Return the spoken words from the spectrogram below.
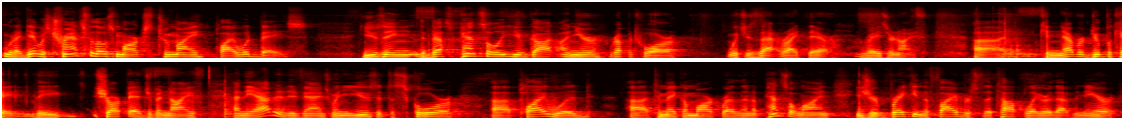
what I did was transfer those marks to my plywood base using the best pencil you've got on your repertoire, which is that right there, razor knife. Uh, can never duplicate the sharp edge of a knife. And the added advantage when you use it to score uh, plywood uh, to make a mark rather than a pencil line is you're breaking the fibers for the top layer of that veneer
